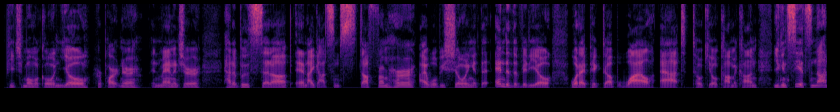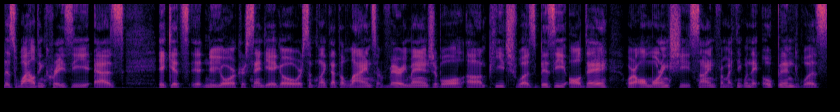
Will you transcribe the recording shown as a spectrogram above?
Peach Momoko and Yo, her partner and manager, had a booth set up and I got some stuff from her. I will be showing at the end of the video what I picked up while at Tokyo Comic Con. You can see it's not as wild and crazy as it gets at New York or San Diego or something like that. The lines are very manageable. Um, Peach was busy all day or all morning. She signed from, I think when they opened was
